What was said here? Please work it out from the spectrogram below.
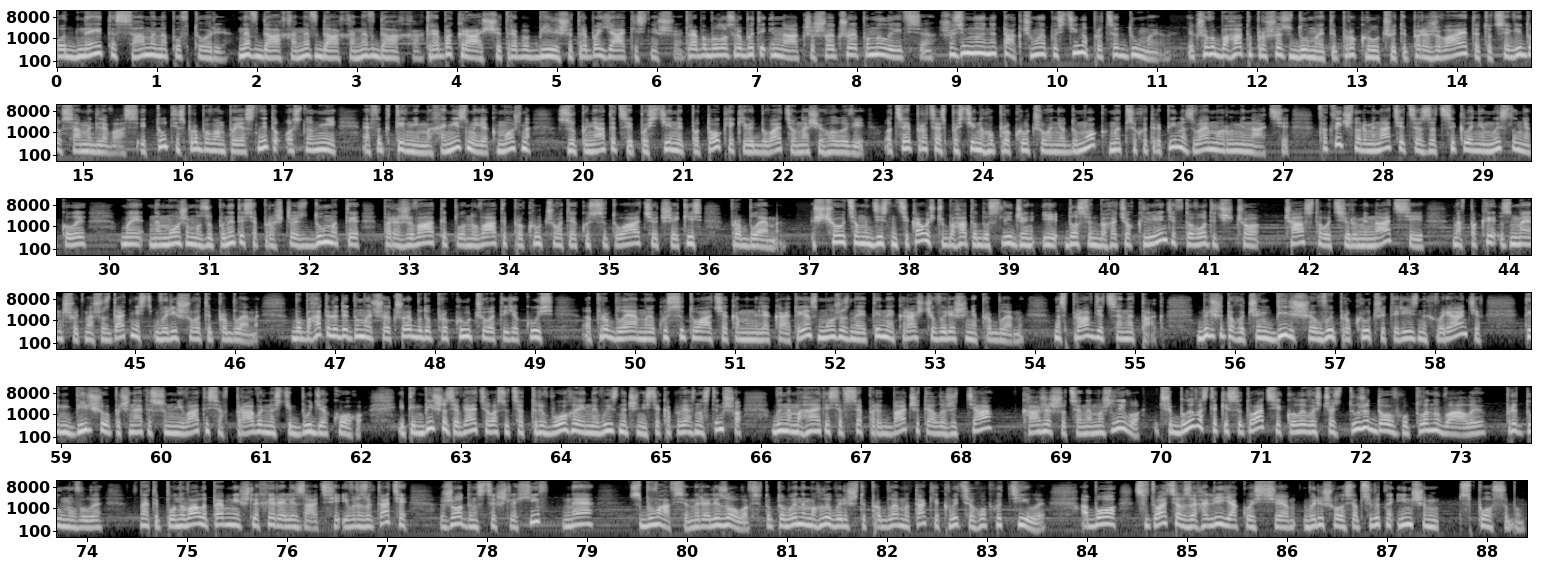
одне й те саме на повторі: невдаха, невдаха, невдаха. Треба краще, треба більше, треба якісніше. Треба було зробити інакше. Що якщо я помилився? Що зі мною не так? Чому я постійно про це думаю? Якщо ви багато про щось думаєте, прокручуєте, переживаєте, то це відео саме для вас. І тут я спробую вам пояснити основні ефективні механізми, як можна зупиняти цей постійний поток, який відбувається у нашій голові. Оцей процес постійного прокручування думок ми психотерапії називаємо румінації. Фактично, румінації це зациклення мислення, коли ми не можемо зупинитися про щось думати, переживати, планувати, прокручувати якусь ситуацію чи якісь проблеми. Що у цьому дійсно цікаво, що багато досліджень і досвід багатьох клієнтів доводить, що часто ці румінації навпаки зменшують нашу здатність вирішувати проблеми. Бо багато людей думають, що якщо я буду прокручувати якусь е, проблему, якусь ситуацію, яка мене лякає, то я зможу знайти найкраще вирішення проблеми. Насправді це не так. Більше того, чим більше ви прокручуєте різних варіантів, тим більше ви починаєте сумніватися в правильності будь-якого. І тим більше з'являється у вас оця тривога і невизначеність, яка пов'язана з тим, що ви намагаєтеся все передбачити, але життя. Каже, що це неможливо. Чи були у вас такі ситуації, коли ви щось дуже довго планували, придумували, знаєте, планували певні шляхи реалізації, і в результаті жоден з цих шляхів не збувався, не реалізовувався. Тобто ви не могли вирішити проблему так, як ви цього хотіли. Або ситуація взагалі якось е, вирішувалася абсолютно іншим способом.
